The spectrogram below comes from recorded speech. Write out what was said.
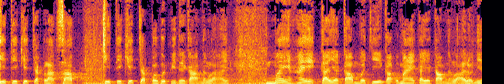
จิตที่คิดจากลักทรัพย์ จิตที่คิดจากประพฤติผิดในกรรมทั้งหลาย ไม่ให้กายกรรมวจีกรรมไม่ให้กายกรรมทั้งหลายเหล่านี้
